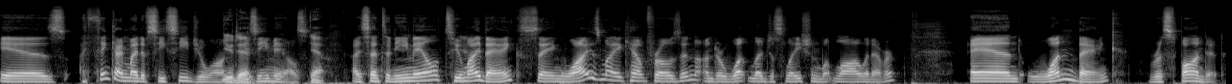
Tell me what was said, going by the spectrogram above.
is I think I might have CC'd you on You these emails. Yeah. I sent an email to my bank saying, why is my account frozen? Under what legislation, what law, whatever. And one bank responded.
